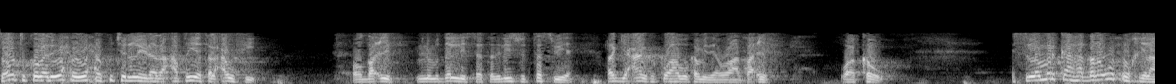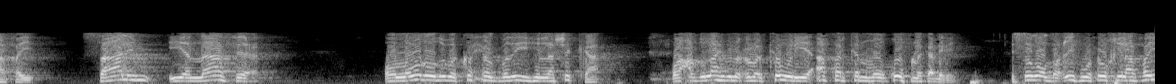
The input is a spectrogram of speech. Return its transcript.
sababta koowaadi waxa weeye waxaa ku jira la yidhahda catiyat alcawfi oo daciif min mudallisa tadliisu taswiya raggii caanka ku ah buu ka mid yahay waa daciif waa kow. Isla markaa haddana wuxuu khilaafay saalim iyo naafic oo labadooduba ka xoog badan yihiin la shaka oo cabdullaahi bni cumar ka wariyey afarkan mawquufna ka dhigay. Isagoo daciif wuxuu khilaafay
